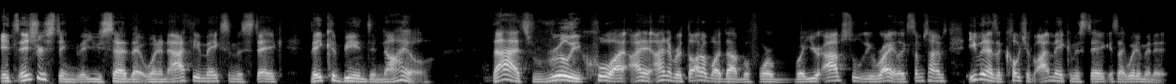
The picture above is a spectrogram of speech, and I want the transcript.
it's interesting that you said that when an athlete makes a mistake, they could be in denial. That's really cool. I, I, I never thought about that before, but you're absolutely right. Like sometimes, even as a coach, if I make a mistake, it's like, wait a minute,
